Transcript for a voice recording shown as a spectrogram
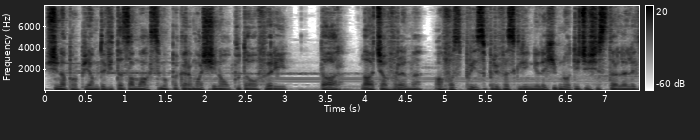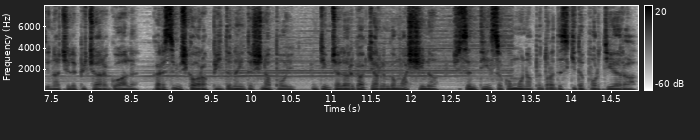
și ne apropiam de viteza maximă pe care mașina o putea oferi, dar, la acea vreme, am fost prins să privesc liniile hipnotice și stelele din acele picioare goale, care se mișcau rapid înainte și înapoi, în timp ce alerga chiar lângă mașină și se întinsă cu mâna pentru a deschide portiera.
